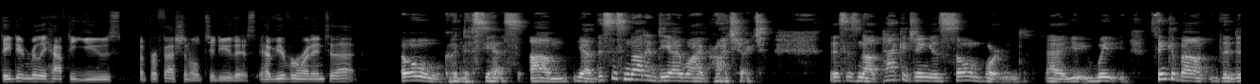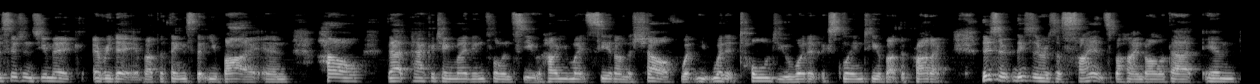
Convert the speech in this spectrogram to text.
they didn't really have to use a professional to do this. Have you ever run into that? Oh goodness, yes. Um, yeah, this is not a DIY project. This is not. Packaging is so important. Uh, you, we think about the decisions you make every day about the things that you buy and how that packaging might influence you, how you might see it on the shelf, what you, what it told you, what it explained to you about the product. These are these there is a science behind all of that and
